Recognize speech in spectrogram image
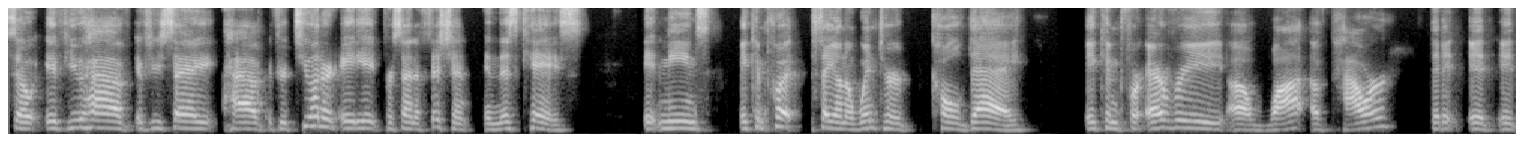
so if you have, if you say have, if you're 288% efficient in this case, it means it can put, say on a winter cold day, it can for every uh, watt of power that it, it, it,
